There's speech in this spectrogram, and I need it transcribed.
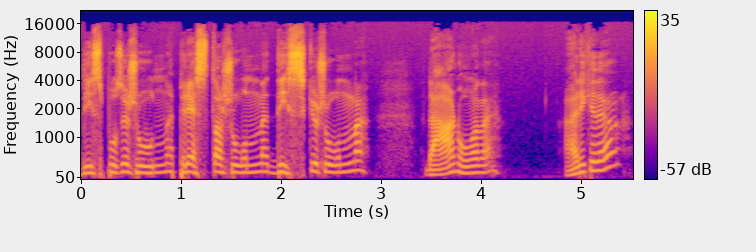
disposisjonene, prestasjonene, diskusjonene. Det er noe med det. Er det ikke det? da?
